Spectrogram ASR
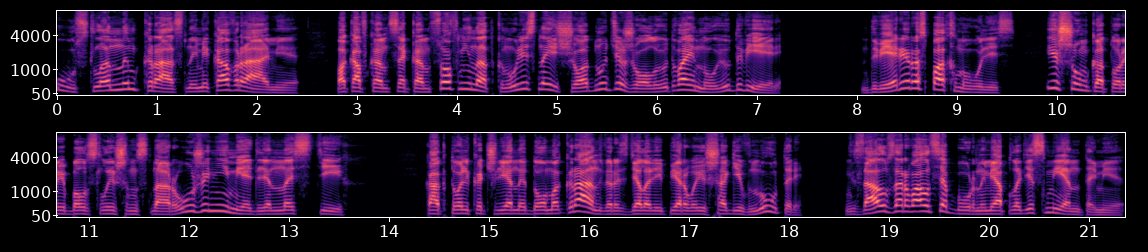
устланным красными коврами, пока в конце концов не наткнулись на еще одну тяжелую двойную дверь. Двери распахнулись, и шум, который был слышен снаружи, немедленно стих. Как только члены дома Гранвер сделали первые шаги внутрь, зал взорвался бурными аплодисментами.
